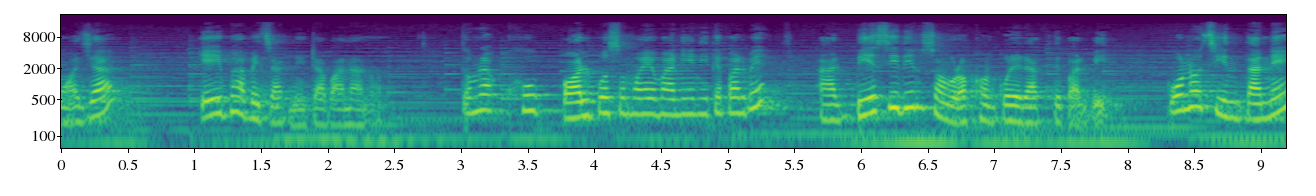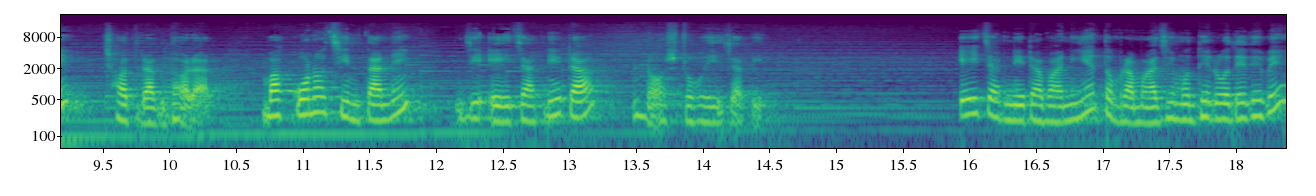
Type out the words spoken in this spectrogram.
মজা এইভাবে চাটনিটা বানানো। তোমরা খুব অল্প সময়ে বানিয়ে নিতে পারবে আর বেশি দিন সংরক্ষণ করে রাখতে পারবে। কোনো চিন্তা নেই ছত্রাক ধরার বা কোনো চিন্তা নেই যে এই চাটনিটা নষ্ট হয়ে যাবে। এই চাটনিটা বানিয়ে তোমরা মাঝে মধ্যে রোদে দেবে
